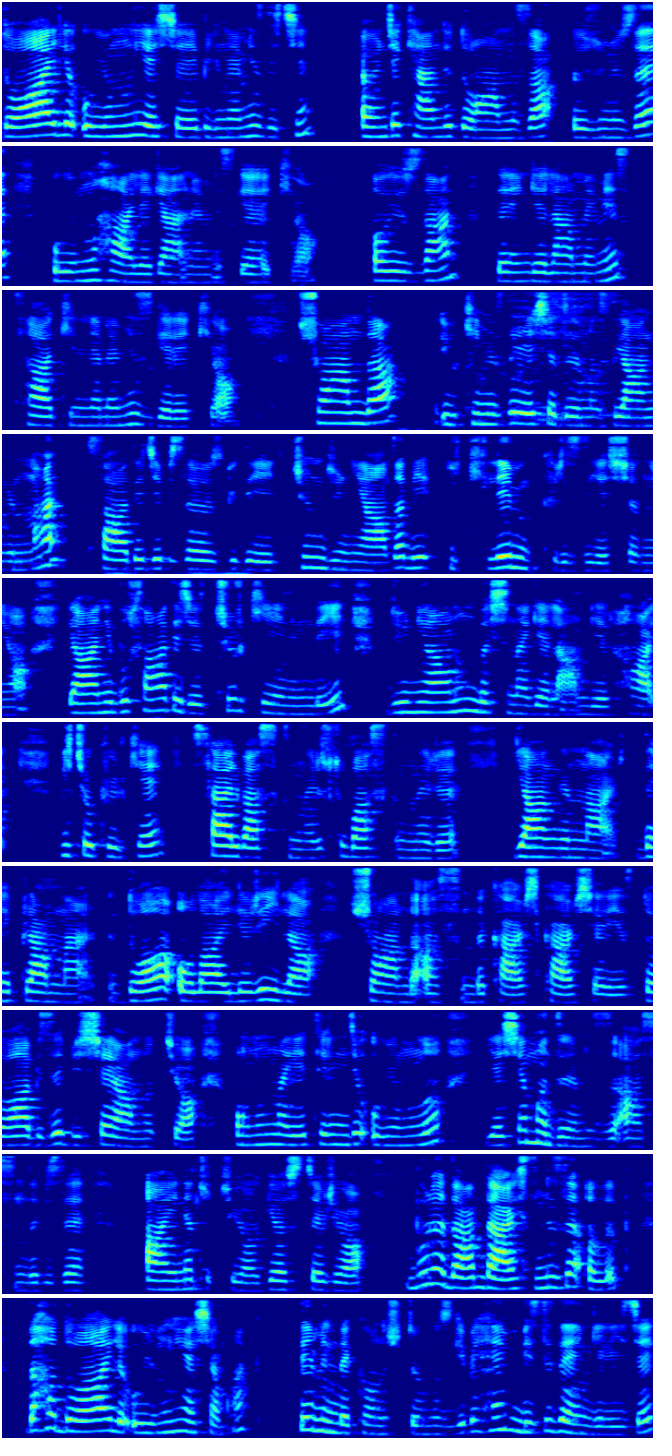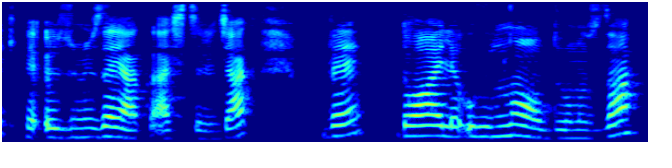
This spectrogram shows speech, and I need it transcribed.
Doğayla uyumlu yaşayabilmemiz için önce kendi doğamıza, özümüze uyumlu hale gelmemiz gerekiyor. O yüzden dengelenmemiz, sakinlememiz gerekiyor. Şu anda ülkemizde yaşadığımız yangınlar sadece bize özgü değil, tüm dünyada bir iklim krizi yaşanıyor. Yani bu sadece Türkiye'nin değil, dünyanın başına gelen bir hal. Birçok ülke sel baskınları, su baskınları, yangınlar, depremler, doğa olaylarıyla şu anda aslında karşı karşıyayız. Doğa bize bir şey anlatıyor. Onunla yeterince uyumlu yaşamadığımızı aslında bize ayna tutuyor, gösteriyor. Buradan dersimizi alıp daha doğayla uyumlu yaşamak demin de konuştuğumuz gibi hem bizi dengeleyecek ve özümüze yaklaştıracak ve doğayla uyumlu olduğumuzda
